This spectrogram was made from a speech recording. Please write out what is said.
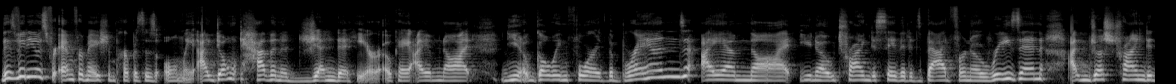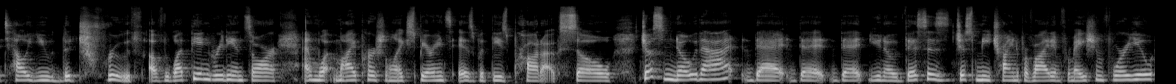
This video is for information purposes only. I don't have an agenda here, okay? I am not, you know, going for the brand. I am not, you know, trying to say that it's bad for no reason. I'm just trying to tell you the truth of what the ingredients are and what my personal experience is with these products. So just know that, that that that that you know this is just me trying to provide information for you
